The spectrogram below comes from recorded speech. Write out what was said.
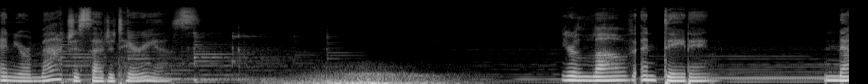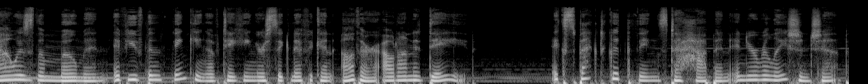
and your match is Sagittarius. Your love and dating. Now is the moment if you've been thinking of taking your significant other out on a date. Expect good things to happen in your relationship.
